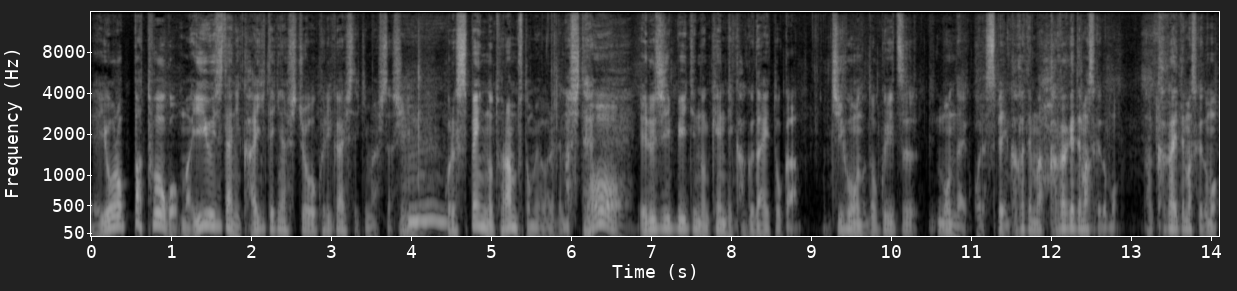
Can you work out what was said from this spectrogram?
ヨーロッパ統合、まあ、EU 自体に懐疑的な主張を繰り返してきましたしこれスペインのトランプとも呼ばれてまして LGBT の権利拡大とか地方の独立問題これスペイン掲げて,、ま、掲げてますけども抱えてますけども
